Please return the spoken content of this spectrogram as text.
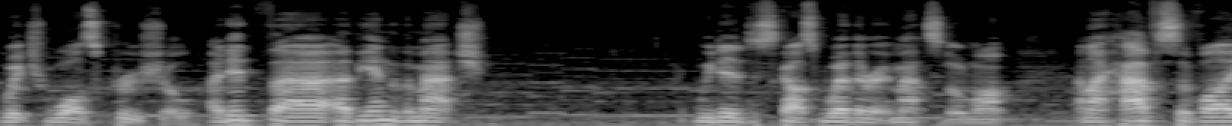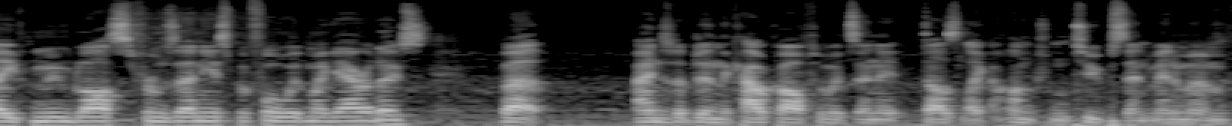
which was crucial. I did that at the end of the match. We did discuss whether it mattered or not, and I have survived Moonblast from Xerneas before with my Gyarados, but I ended up doing the calc afterwards, and it does like 102% minimum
